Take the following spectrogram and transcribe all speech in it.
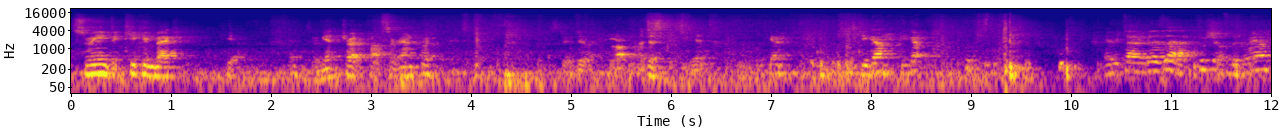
swing to kick him back here. Okay, so again, try to pass around Koi. Do, it. Yeah, I just, yeah. Go. Keep going, keep going. Every time he does that, I push it off the ground,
